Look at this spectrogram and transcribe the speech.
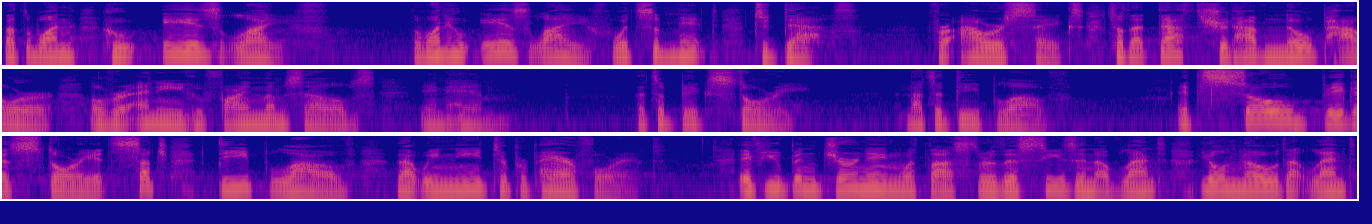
That the one who is life, the one who is life, would submit to death for our sakes, so that death should have no power over any who find themselves in him. That's a big story, and that's a deep love. It's so big a story, it's such deep love that we need to prepare for it. If you've been journeying with us through this season of Lent, you'll know that Lent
